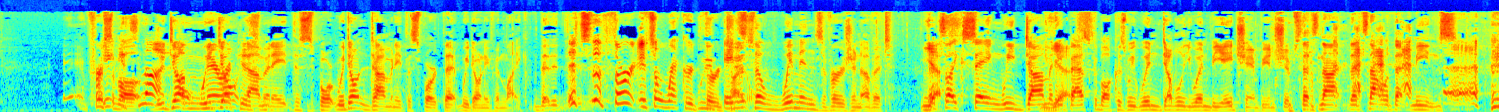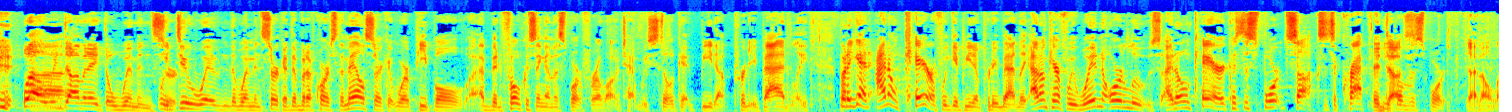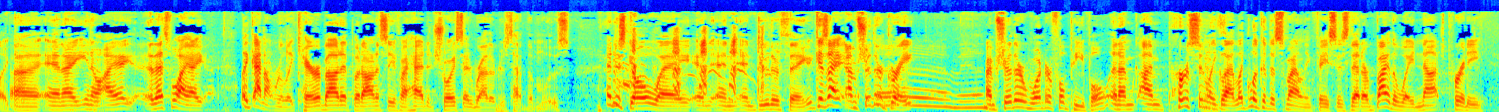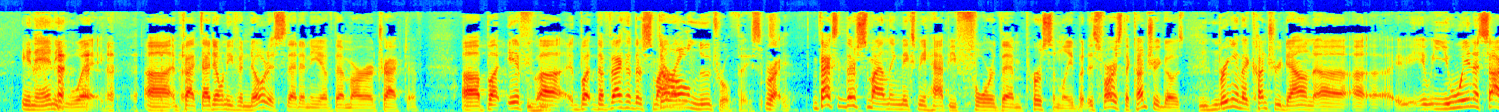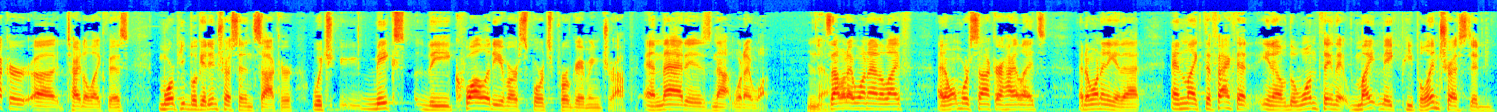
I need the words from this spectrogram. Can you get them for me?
First of It's all, not we don't we don't dominate the sport. We don't dominate the sport that we don't even like. It's the third. It's a record third It's title. the women's version of it. Yes. It's like saying we dominate Yes. basketball because we win WNBA championships. That's not that's not what that means. well, we dominate the women's. uh, We do win the women's circuit, but of course the male circuit, where people have been focusing on the sport for a long time, we still get beat up pretty badly. But again, I don't care if we get beat up pretty badly. I don't care if we win or lose. I don't care because the sport sucks. It's a crap It heap does. of a sport. I don't like it. Uh, and I, you know, I that's why I like I don't really care about it. But honestly, if I had a choice, I'd rather just have them lose and just go away and, and, and do their thing because I, I'm sure they're great. I'm sure they're wonderful people, and I'm I'm personally glad. Like, look at the smiling faces that are, by the way, not pretty in any way. Uh, in fact, I don't even notice that any of them are attractive. Uh, but if uh, but the fact that they're smiling, They're all neutral faces. Right. In fact, that they're smiling makes me happy for them personally. But as far as the country goes, bringing the country down, uh, uh, you win a soccer uh, title like this, more people get interested in soccer, which makes the quality of our sports programming drop. And that is not what I want. No. It's not what I want out of life. I don't want more soccer highlights. I don't want any of that. And like the fact that, you know, the one thing that might make people interested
